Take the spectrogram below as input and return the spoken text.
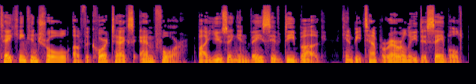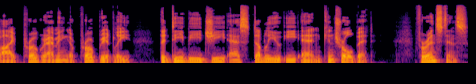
Taking control of the Cortex M4 by using invasive debug can be temporarily disabled by programming appropriately the DBGSWEN control bit. For instance,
